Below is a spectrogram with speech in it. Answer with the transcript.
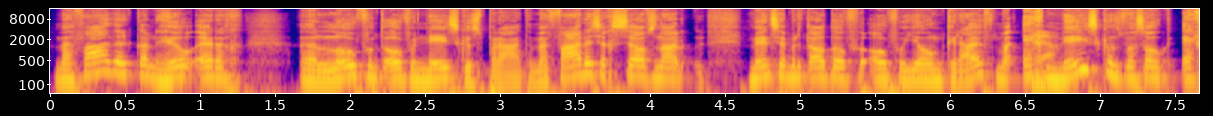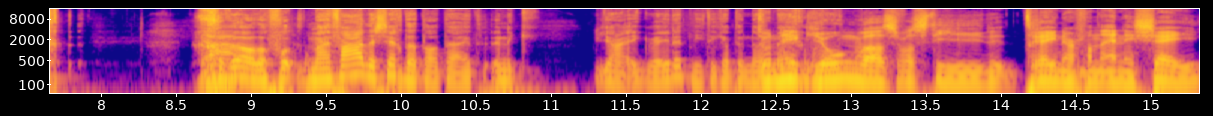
Mijn vader kan heel erg eh, lovend over Neeskens praten. Mijn vader zegt zelfs, nou, mensen hebben het altijd over, over Johan Cruijff, maar echt Ja. Neeskens was ook echt Ja. geweldig. Mijn vader zegt dat altijd. En ik, ja, ik weet het niet. Ik heb het nooit Toen ik jong was, was hij de trainer van NEC.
